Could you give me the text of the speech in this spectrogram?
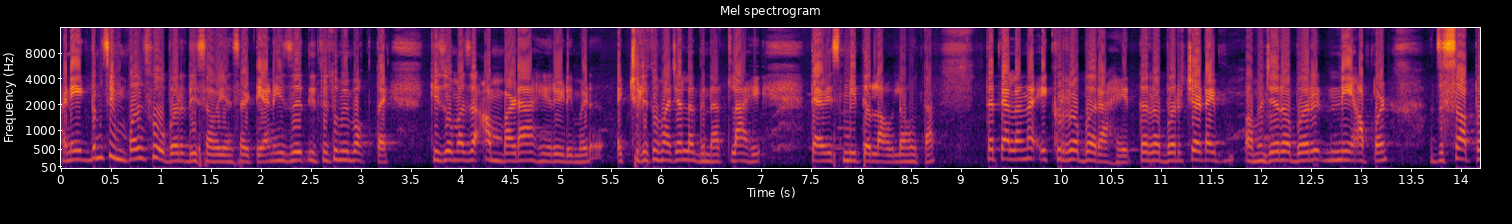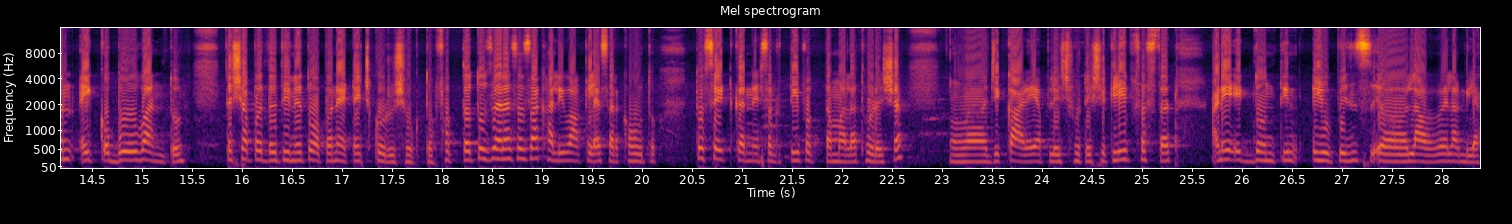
आणि एकदम सिंपल सोबर दिसावं यासाठी. आणि जर इथे तुम्ही बघताय की जो माझा आंबाडा आहे रेडीमेड ॲक्च्युली तो माझ्या लग्नातला आहे. त्यावेळेस मी तो लावला होता. तर त्याला ना एक रबर आहे. तर रबरच्या टाईप म्हणजे रबरने आपण जसं आपण एक बो बांधतो तशा पद्धतीने तो आपण अटॅच करू शकतो. फक्त तो जरासा खाली वाकल्यासारखा होतो. तो सेट करण्यासाठी फक्त मला थोडेसे जे काळे आपले छोटेसे क्लिप्स असतात आणि एक दोन तीन युपिन्स लावाव्या लागल्या.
